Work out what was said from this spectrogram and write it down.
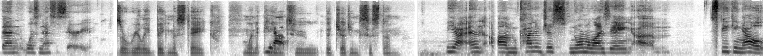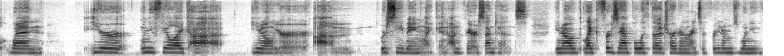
than was necessary. It was a really big mistake when it came yeah. to the judging system. Yeah, and um, kind of just normalizing um, speaking out when you're when you feel like uh, you know you're um, receiving like an unfair sentence. You know like for example with the charter and rights of freedoms when you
